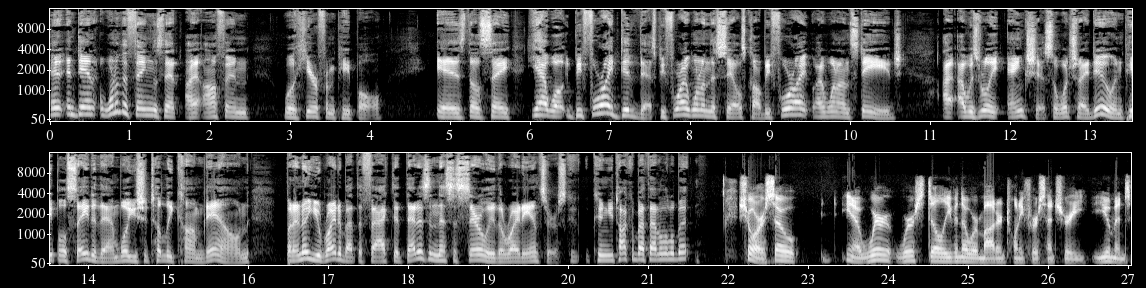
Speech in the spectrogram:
And, and Dan, one of the things that I often will hear from people is they'll say, Yeah, well, before I did this, before I went on the sales call, before I, I went on stage, I, I was really anxious. So what should I do? And people say to them, Well, you should totally calm down but I know you write about the fact that that isn't necessarily the right answers. Can you talk about that a little bit? Sure. So you know we're we're still even though we're modern 21st century humans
